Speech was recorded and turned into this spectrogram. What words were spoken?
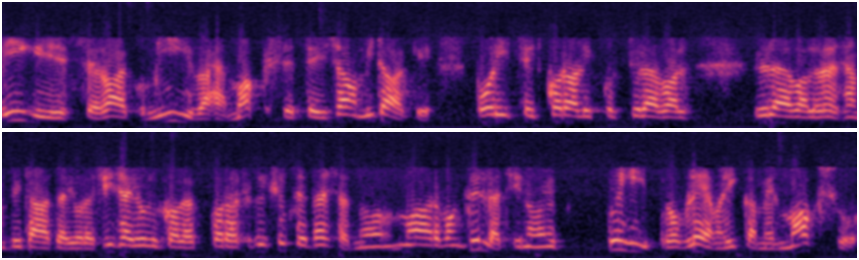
riigisse laekub nii vähe makse, et ei saa midagi, politseid korralikult üleval, üleval ühes on pidada, ei ole sisejulgeolek korras, kõik siuksed asjad, no ma arvan küll, et siin on põhiprobleem on ikka meil maksu,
